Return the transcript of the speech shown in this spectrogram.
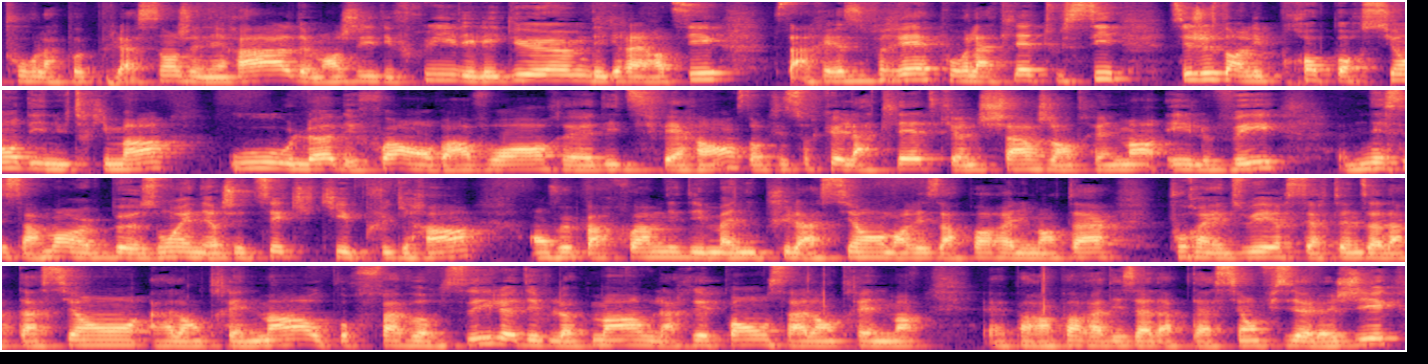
pour la population générale de manger des fruits, des légumes, des grains entiers, ça reste vrai pour l'athlète aussi. C'est juste dans les proportions des nutriments où là, des fois, on va avoir euh, des différences. Donc, c'est sûr que l'athlète qui a une charge d'entraînement élevée, nécessairement un besoin énergétique qui est plus grand. On veut parfois amener des manipulations dans les apports alimentaires pour induire certaines adaptations à l'entraînement ou pour favoriser le développement ou la réponse à l'entraînement euh, par rapport à des adaptations physiologiques,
